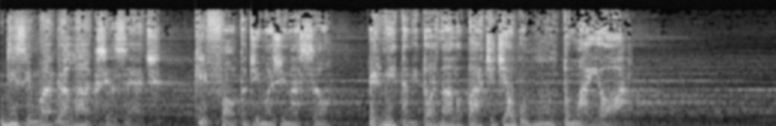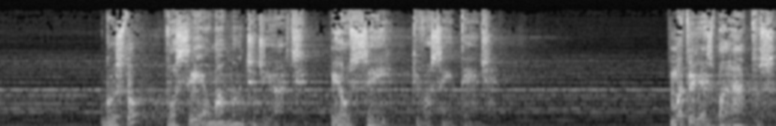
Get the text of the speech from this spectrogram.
Dizimar galáxias, Zed. Que falta de imaginação. Permita-me torná-lo parte de algo muito maior. Gostou? Você é uma amante de arte. Eu sei que você entende. Materiais baratos,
